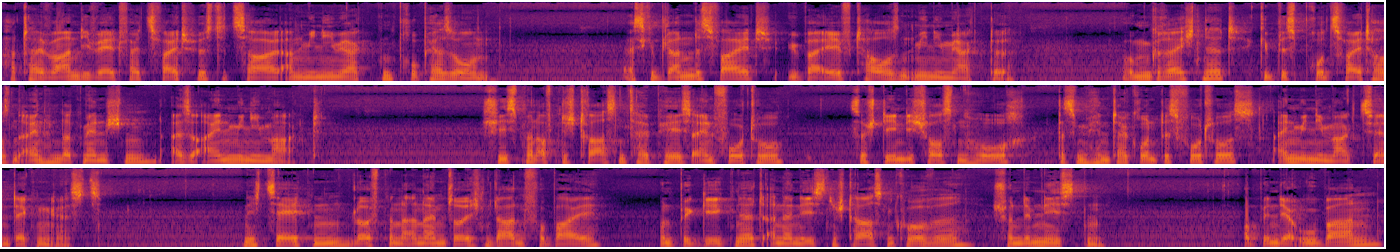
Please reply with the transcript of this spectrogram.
hat Taiwan die weltweit zweithöchste Zahl an Minimärkten pro Person. Es gibt landesweit über 11.000 Minimärkte. Umgerechnet gibt es pro 2100 Menschen also einen Minimarkt. Schießt man auf den Straßen Taipehs ein Foto, so stehen die Chancen hoch, dass im Hintergrund des Fotos ein Minimarkt zu entdecken ist. Nicht selten läuft man an einem solchen Laden vorbei und begegnet an der nächsten Straßenkurve schon dem nächsten. Ob in der U-Bahn,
